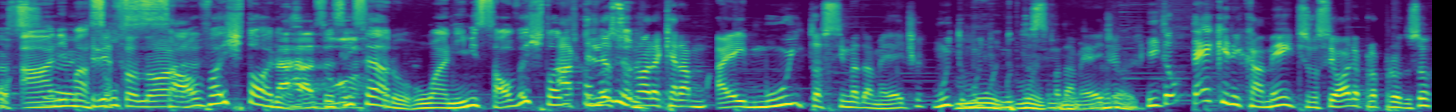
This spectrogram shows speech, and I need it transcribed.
Não, sangue, a animação salva a história. Vou ser sincero, o anime salva a história A de trilha Cavaleiro. sonora que era aí muito acima da média. Muito, muito, muito, Muito, muito, acima da muito, média. verdade. Então, tecnicamente, se você olha pra produção,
